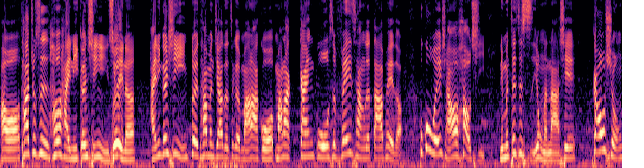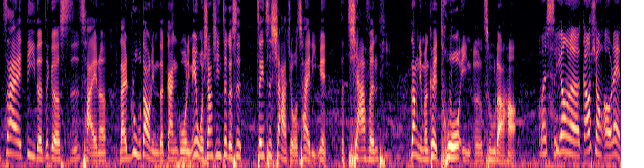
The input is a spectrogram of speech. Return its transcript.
好哦，他就是喝海尼跟新营，所以呢，海尼跟新营对他们家的这个麻辣锅、麻辣干锅是非常的搭配的。不过，我也想要好奇，你们这次使用了哪些？高雄在地的这个食材呢，来入到你们的干锅里面，因为我相信这个是这一次下酒菜里面的加分题，让你们可以脱颖而出了哈。我们使用了高雄欧蕾，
